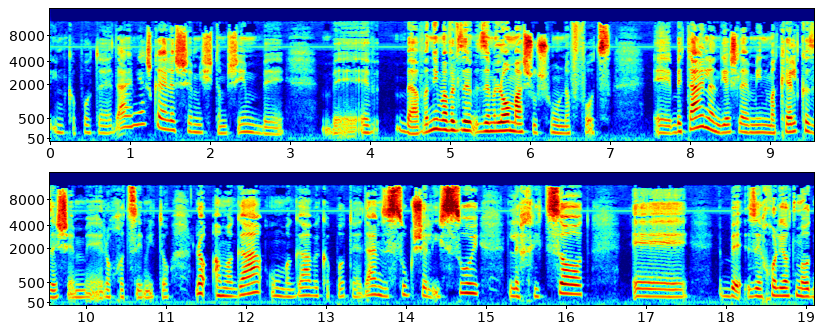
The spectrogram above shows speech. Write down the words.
עם כפות הידיים. יש כאלה שמשתמשים ב, ב, באבנים, אבל זה, זה לא משהו שהוא נפוץ. אה, בתאילנד יש להם מין מקל כזה שהם אה, לוחצים איתו. לא, המגע הוא מגע בכפות הידיים, זה סוג של עיסוי, לחיצות. אה, זה יכול להיות מאוד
